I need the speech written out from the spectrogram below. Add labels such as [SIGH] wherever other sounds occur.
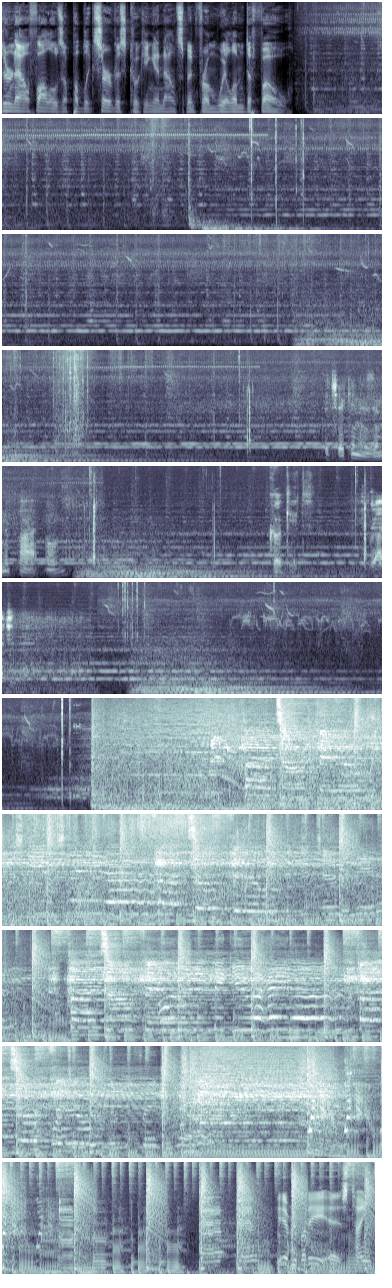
There now follows a public service cooking announcement from Willem Dafoe. The chicken is in the pot, over. Cook it. Roger that.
